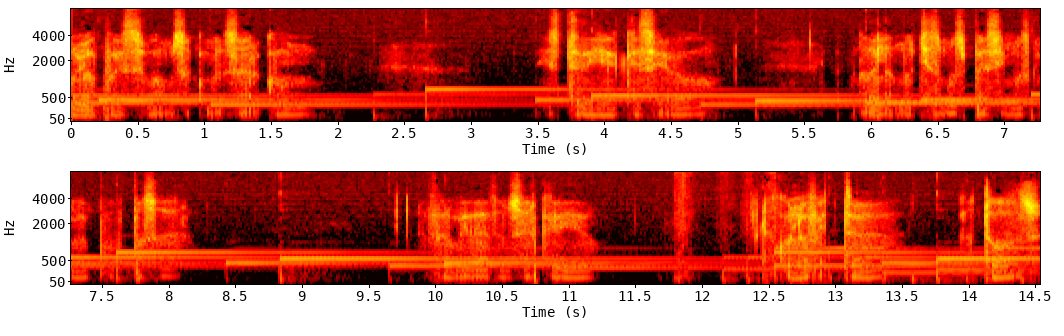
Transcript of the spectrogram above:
Hola, pues vamos a comenzar con este día que ha sido una de las noches más pésimas que me pudo pasar. La enfermedad de un ser querido, la cual afecta a todos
